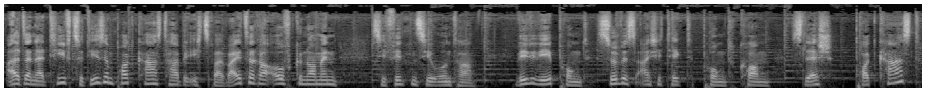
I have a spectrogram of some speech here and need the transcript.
Alternativ zu diesem Podcast habe ich zwei weitere aufgenommen. Sie finden sie unter www.servicearchitekt.com/podcast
